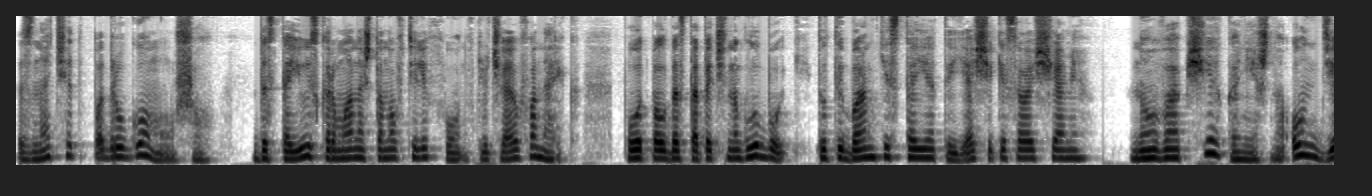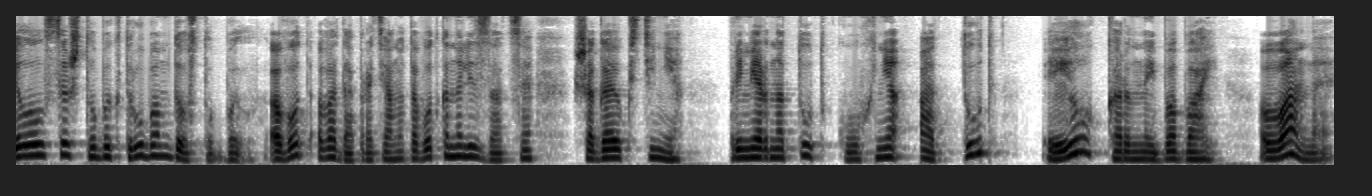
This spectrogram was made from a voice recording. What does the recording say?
Значит, по-другому ушел. Достаю из кармана штанов телефон, включаю фонарик. Подпол достаточно глубокий. Тут и банки стоят, и ящики с овощами. Но вообще, конечно, он делался, чтобы к трубам доступ был. А вот вода протянута, вот канализация. Шагаю к стене. Примерно тут кухня, а тут... Ёкарный бабай! Ванная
